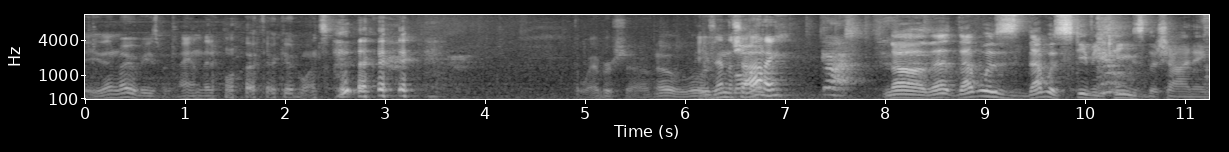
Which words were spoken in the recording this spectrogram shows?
He's in movies, but man, they don't look like they're good ones. the Weber Show. Oh, Lord. He's in The Shining. Gosh. No, that that was that was Stephen King's The Shining.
